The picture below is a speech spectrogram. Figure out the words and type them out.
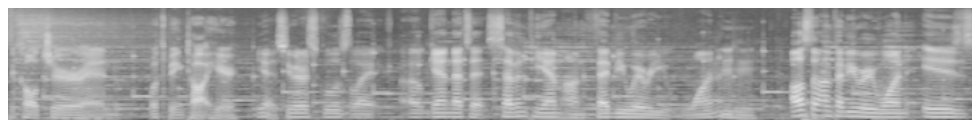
the culture and what's being taught here. Yeah, see what our school is like. Again, that's at 7 p.m. on February 1. Mm-hmm. Also, on February 1 is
